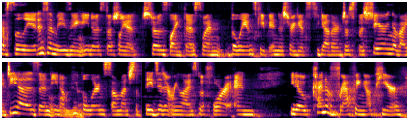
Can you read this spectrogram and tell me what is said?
Absolutely. It is amazing, you know, especially at shows like this when the landscape industry gets together, just the sharing of ideas and, you know, oh, yeah. people learn so much that they didn't realize before. And, you know, kind of wrapping up here,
